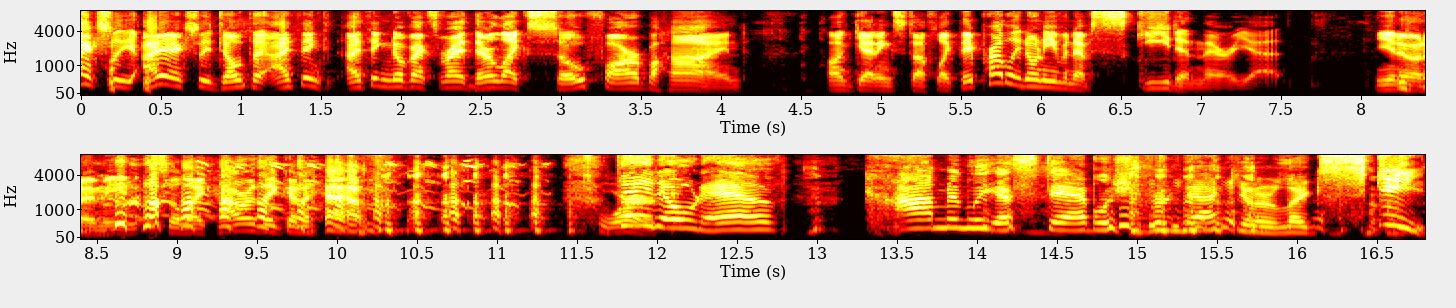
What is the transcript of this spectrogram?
actually I actually don't think I think I think Novak's right. They're like so far behind on getting stuff. Like they probably don't even have skeet in there yet. You know what I mean? so like how are they gonna have twerk? they don't have commonly established vernacular like ski.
